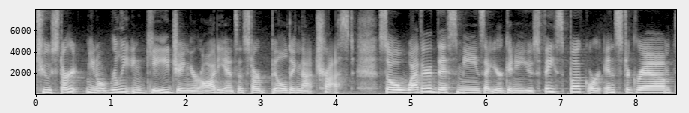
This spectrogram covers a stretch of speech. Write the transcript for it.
to start, you know, really engaging your audience and start building that trust. So, whether this means that you're going to use Facebook or Instagram,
